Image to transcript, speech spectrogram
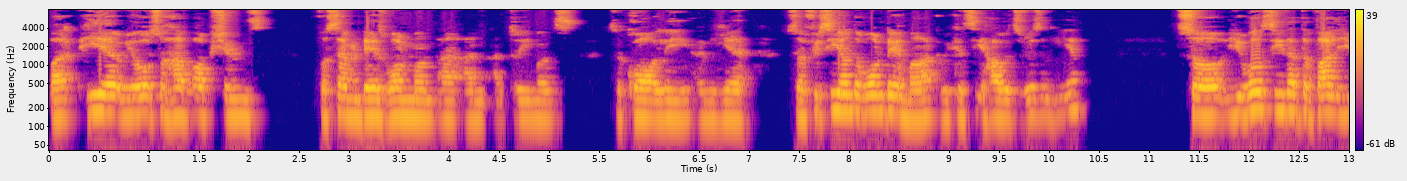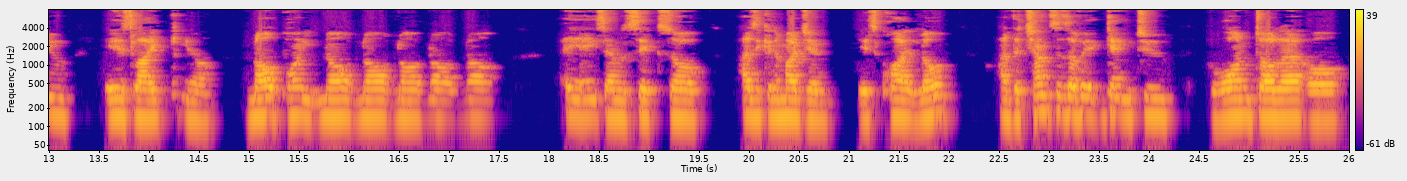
But here we also have options for seven days, one month, and, and, and three months. So quarterly and year. So if you see on the one day mark, we can see how it's risen here. So you will see that the value is like, you know, 0.0008876. So as you can imagine, it's quite low and the chances of it getting to one dollar or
